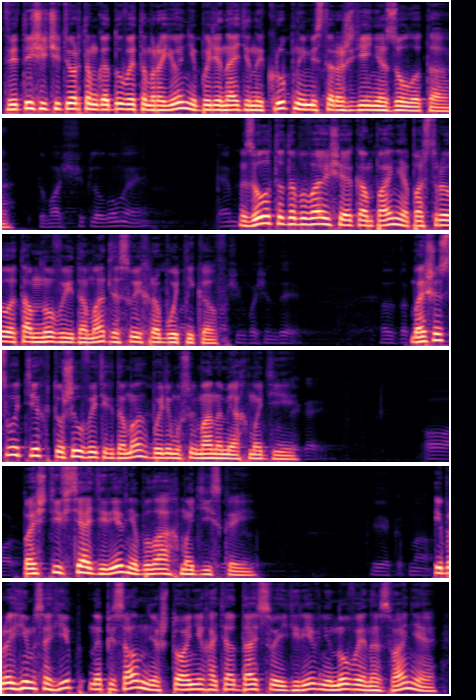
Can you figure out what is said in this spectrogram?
В 2004 году в этом районе были найдены крупные месторождения золота. Золотодобывающая компания построила там новые дома для своих работников. Большинство тех, кто жил в этих домах, были мусульманами Ахмадии. Почти вся деревня была ахмадийской. Ибрагим Сахиб написал мне, что они хотят дать своей деревне новое название –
